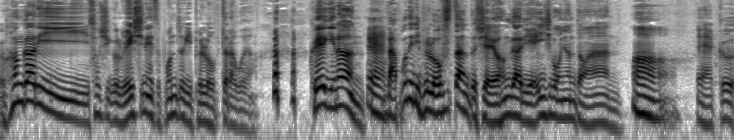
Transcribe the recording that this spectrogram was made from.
헝가리 소식을 외신에서 본 적이 별로 없더라고요. 그 얘기는 예. 나쁜 일이 별로 없었다는 뜻이에요. 헝가리에 25년 동안. 어. 예, 그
